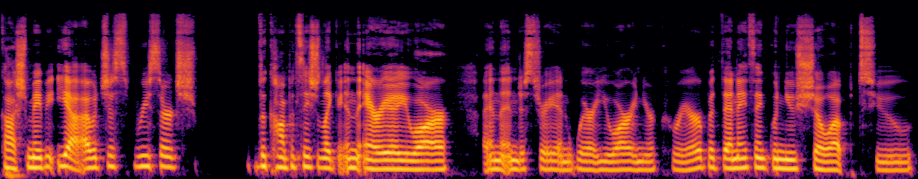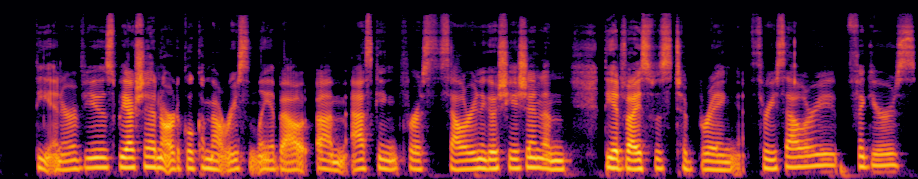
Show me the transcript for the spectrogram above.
gosh, maybe, yeah, I would just research the compensation, like in the area you are in the industry and where you are in your career. But then I think when you show up to the interviews, we actually had an article come out recently about um, asking for a salary negotiation, and the advice was to bring three salary figures,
